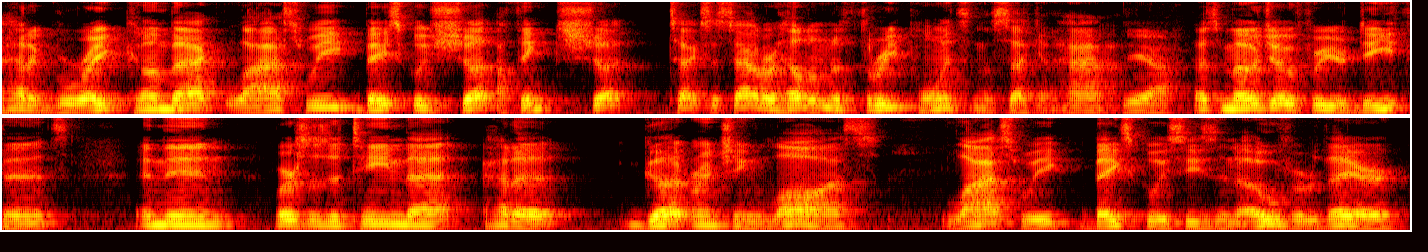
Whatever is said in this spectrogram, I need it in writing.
had a great comeback last week, basically shut, I think, shut Texas out or held them to three points in the second half. Yeah. That's mojo for your defense. And then versus a team that had a gut wrenching loss last week, basically season over there.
